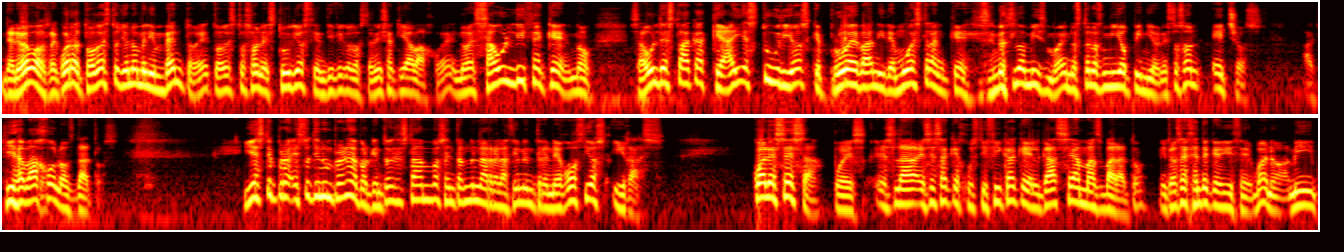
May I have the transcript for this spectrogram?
De nuevo, os recuerdo, todo esto yo no me lo invento, ¿eh? todo esto son estudios científicos, los tenéis aquí abajo. ¿eh? No es Saúl dice que, no. Saúl destaca que hay estudios que prueban y demuestran que. No es lo mismo, ¿eh? esto no es mi opinión, estos son hechos. Aquí abajo los datos. Y este, esto tiene un problema porque entonces estamos entrando en la relación entre negocios y gas. ¿Cuál es esa? Pues es, la, es esa que justifica que el gas sea más barato. Entonces hay gente que dice, bueno, a mí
